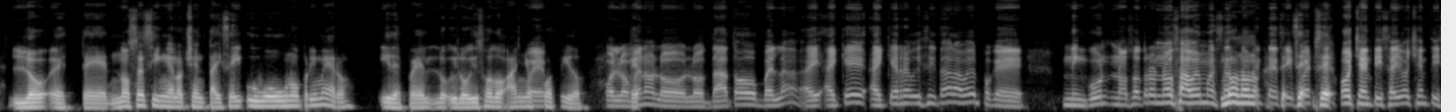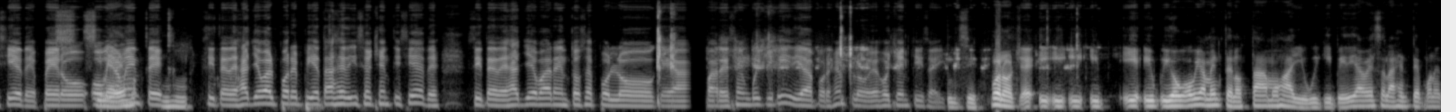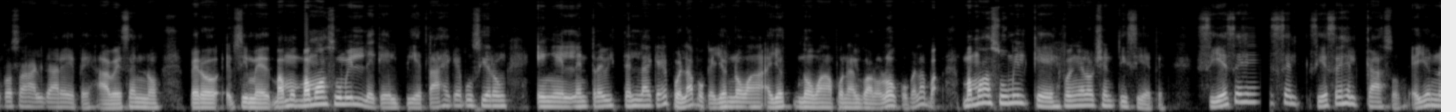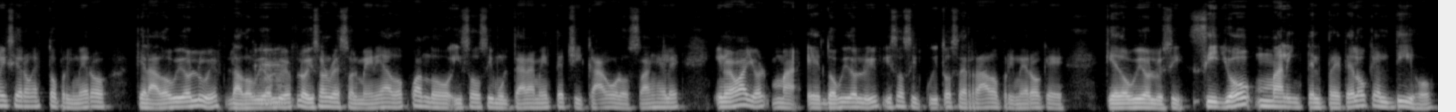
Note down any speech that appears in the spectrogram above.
Lo, este, no sé si en el 86 hubo uno primero y después lo, lo hizo dos años pues, corridos. Por lo eh menos los datos, ¿verdad? Hay, hay, que, hay que revisitar a ver porque ningún nosotros no sabemos exactamente si fue 86 87 pero obviamente si te dejas llevar por el pietaje dice 87 si te dejas llevar entonces por lo que aparece en Wikipedia por ejemplo es 86 sí. bueno y, y, y, y, obviamente no estábamos ahí. Wikipedia a veces la gente pone cosas al garete a veces no. Pero si me vamos vamos a asumirle que el pietaje que pusieron en la entrevista es la que es ¿verdad? porque ellos no van ellos no van a poner algo a lo loco ¿verdad? vamos a asumir que fue en el 87 si ese, es el, si ese es el caso, ellos no hicieron esto primero que la WWE. La WWE lo hizo en WrestleMania 2 cuando hizo simultáneamente Chicago, Los Ángeles y Nueva York. el eh, WWE hizo circuito cerrado primero que, que WWE. Si yo malinterpreté lo que él dijo,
